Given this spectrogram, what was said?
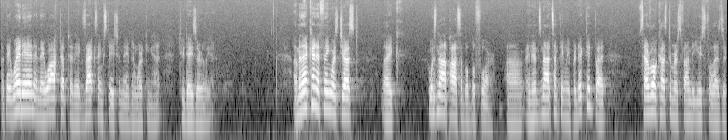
but they went in and they walked up to the exact same station they've been working at two days earlier. I mean, that kind of thing was just like, was not possible before. Uh, and it's not something we predicted, but several customers found it useful as their,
